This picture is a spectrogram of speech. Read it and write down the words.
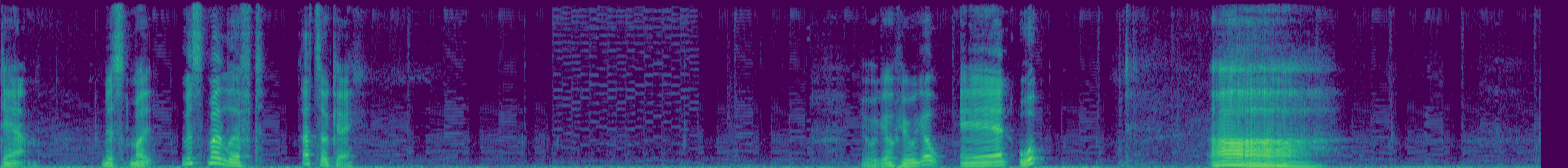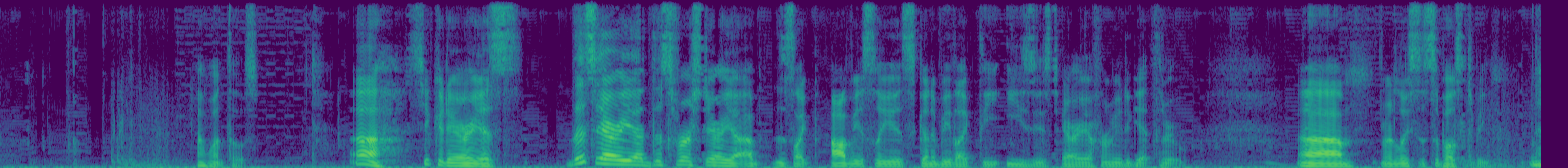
Damn. Missed my missed my lift. That's okay. Here we go, here we go. And whoop. Ah. I want those. Ah, secret areas. This area, this first area, is like obviously is going to be like the easiest area for me to get through. Um, or at least it's supposed to be.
